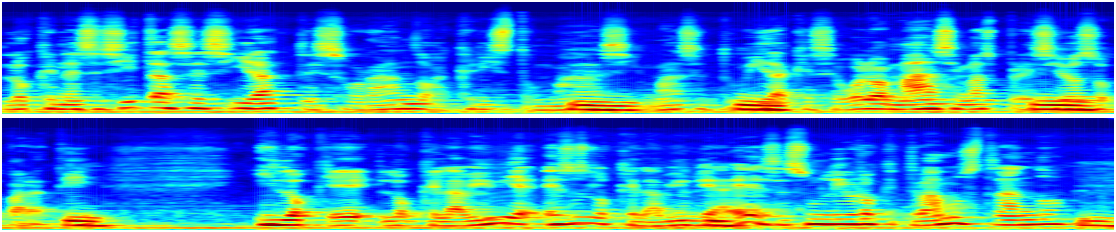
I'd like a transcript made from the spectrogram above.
lo que necesitas es ir atesorando a Cristo más Mm. y más en tu Mm. vida, que se vuelva más y más precioso Mm. para ti. Mm. Y lo que, lo que la Biblia, eso es lo que la Biblia Mm. es, es un libro que te va mostrando Mm.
